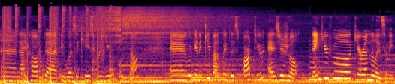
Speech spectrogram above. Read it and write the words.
and I hope that it was a case for you also. And we're gonna keep up with this part two as usual. Thank you for carrying on the listening.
